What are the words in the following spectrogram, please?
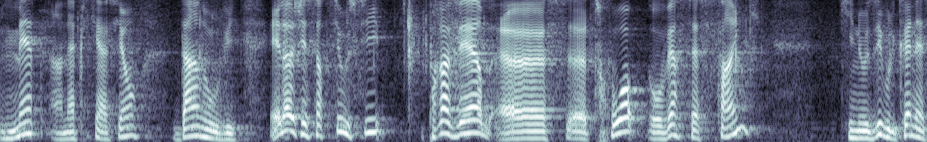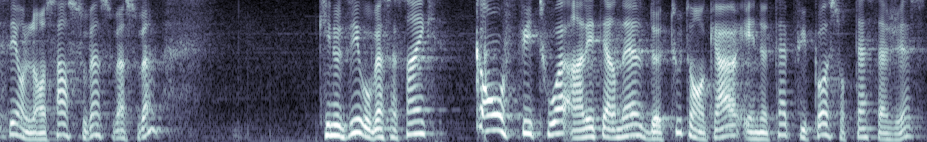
mette en application dans nos vies. Et là, j'ai sorti aussi Proverbe 3 euh, au verset 5 qui nous dit, vous le connaissez, on le sort souvent, souvent, souvent, qui nous dit au verset 5, Confie-toi en l'Éternel de tout ton cœur et ne t'appuie pas sur ta sagesse.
